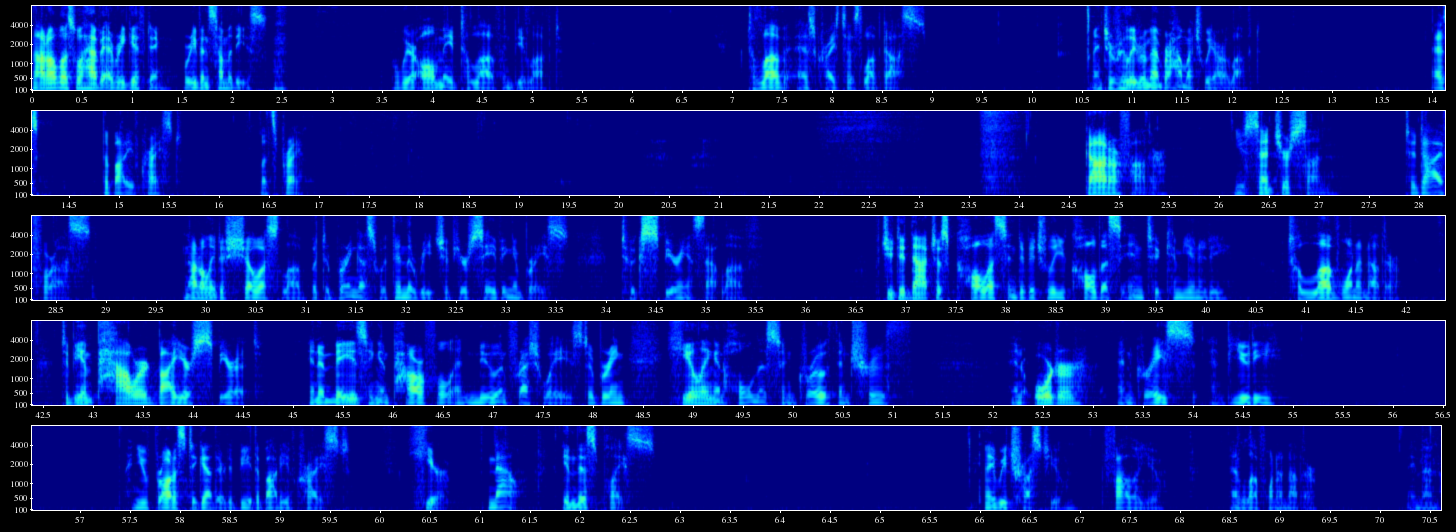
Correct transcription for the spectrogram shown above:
not all of us will have every gifting, or even some of these. but we are all made to love and be loved. To love as Christ has loved us. And to really remember how much we are loved as the body of Christ. Let's pray. God our Father, you sent your Son to die for us not only to show us love, but to bring us within the reach of your saving embrace, to experience that love. But you did not just call us individually, you called us into community to love one another, to be empowered by your Spirit in amazing and powerful and new and fresh ways, to bring healing and wholeness and growth and truth and order and grace and beauty. And you've brought us together to be the body of Christ here, now, in this place. May we trust you, follow you, and love one another. Amen.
